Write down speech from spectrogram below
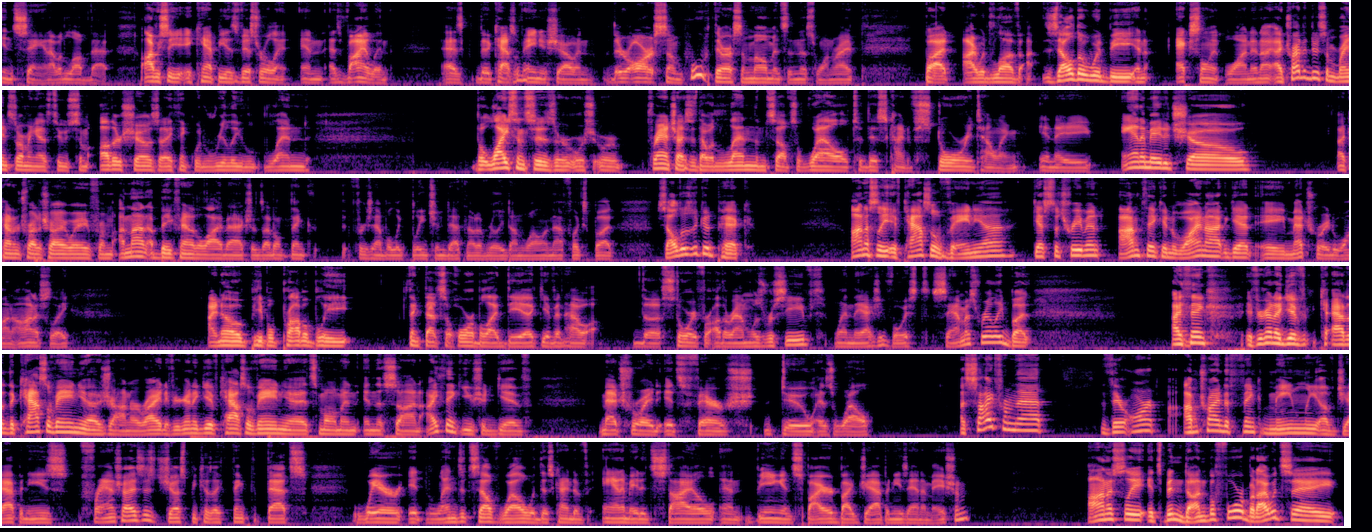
insane. I would love that. Obviously, it can't be as visceral and, and as violent as the Castlevania show, and there are some whew, there are some moments in this one, right? But I would love Zelda would be an excellent one, and I, I tried to do some brainstorming as to some other shows that I think would really lend the licenses or, or, or franchises that would lend themselves well to this kind of storytelling in a animated show I kind of try to shy away from. I'm not a big fan of the live actions. I don't think, for example, like Bleach and Death Note have really done well on Netflix, but Zelda's a good pick. honestly, if Castlevania gets the treatment, I'm thinking why not get a Metroid one, honestly. I know people probably think that's a horrible idea given how the story for Other M was received when they actually voiced Samus, really, but I think if you're gonna give out of the Castlevania genre, right? If you're gonna give Castlevania its moment in the sun, I think you should give Metroid its fair due as well. Aside from that, there aren't. I'm trying to think mainly of Japanese franchises, just because I think that that's where it lends itself well with this kind of animated style and being inspired by Japanese animation. Honestly, it's been done before, but I would say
